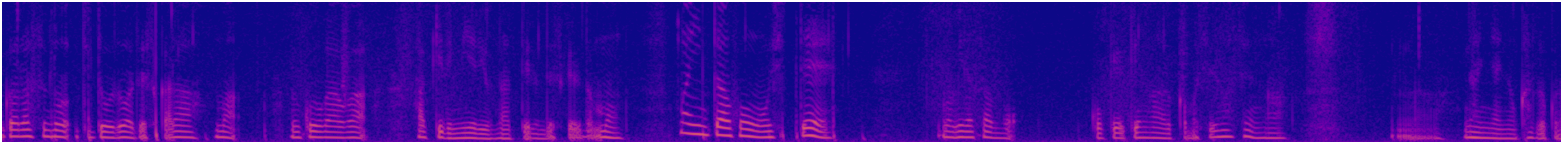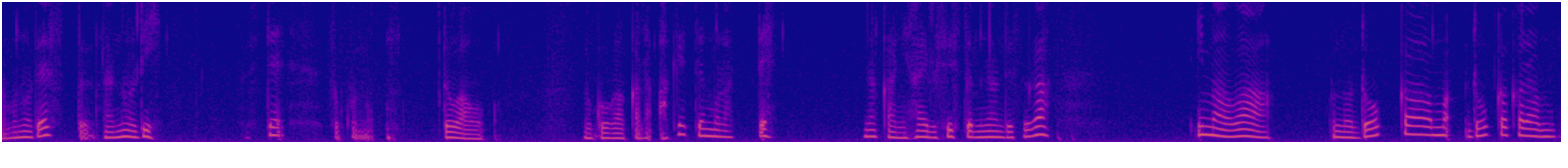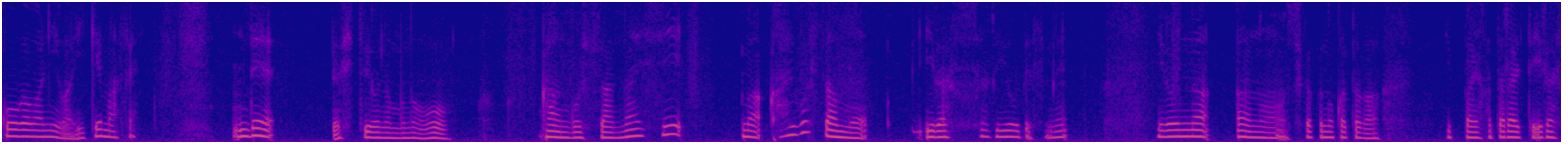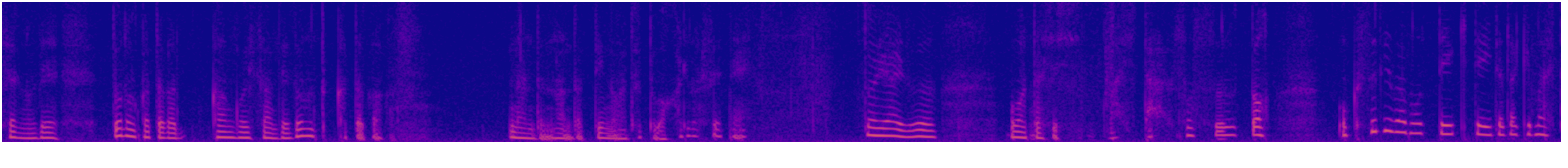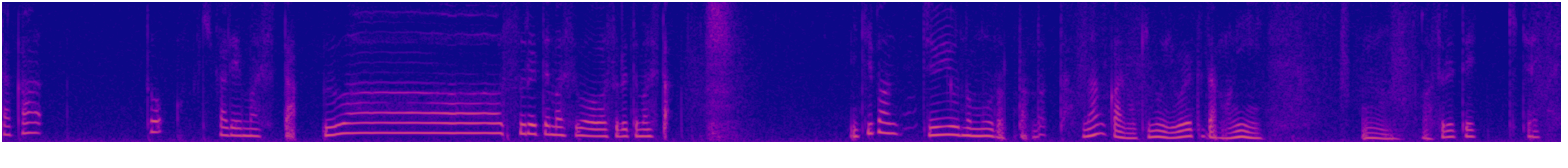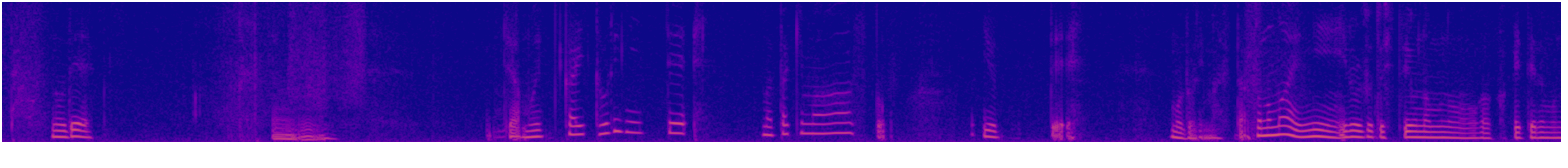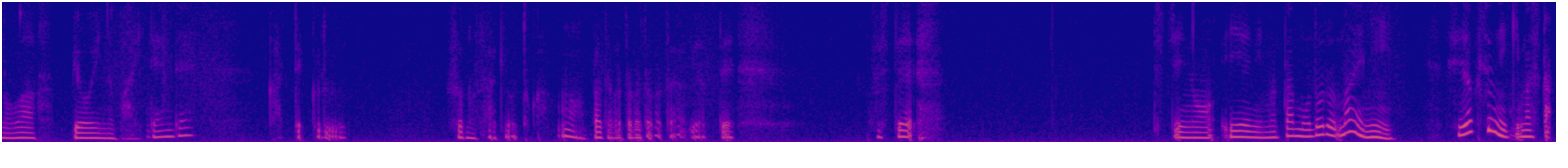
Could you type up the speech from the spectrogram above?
ガラスの自動ドアですからまあ向こう側がはっきり見えるようになってるんですけれどもまあ、インターホンを押して、まあ、皆さんもご経験があるかもしれませんが「まあ、何々の家族のものです」と名乗りそしてそこのドアを向こう側から開けてもらって中に入るシステムなんですが今はこの廊下、ま、廊下から向こう側には行けません。で必要なものを看護師さんないし、まあ、介護士さんもいらっしゃるようですね。いろんなあの資格の方がいっぱい働いていらっしゃるのでどの方が看護師さんでどの方がなんだなんだっていうのはちょっと分かりませんね。とりあえずお渡ししましたそうすると「お薬は持ってきていただけましたか?」と聞かれましたうわ忘れてました。忘れてました。一番重要なものだったんだった。何回も昨日言われてたのにうん忘れてきちゃいました。のでうんじゃあもう一回取りに行ってまた来ますと言って戻りました。その前にいろいろと必要なものが欠けてるものは病院の売店で買ってくるその作業とか、まあ、バタバタバタバタやってそして父の家にまた戻る前に市役所に行きました。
